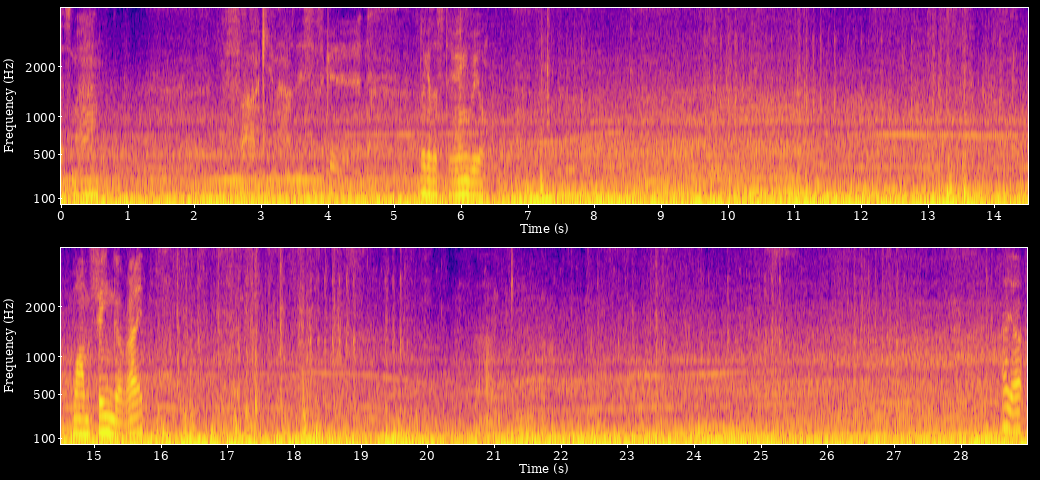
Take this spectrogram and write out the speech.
guys, man. Fucking hell, this is good. Look at the steering wheel. One finger, right? Hiya.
